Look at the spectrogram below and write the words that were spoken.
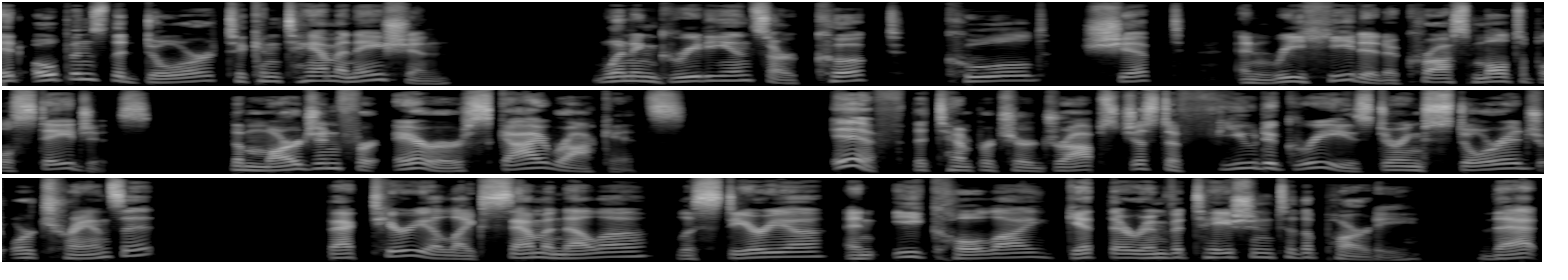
it opens the door to contamination. When ingredients are cooked, cooled, shipped, and reheated across multiple stages, the margin for error skyrockets. If the temperature drops just a few degrees during storage or transit, bacteria like Salmonella, Listeria, and E. coli get their invitation to the party. That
